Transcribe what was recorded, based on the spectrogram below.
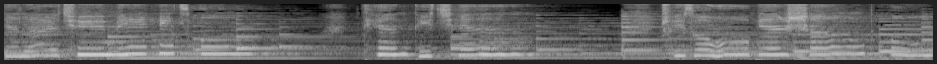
间来去迷踪天地间吹作无边伤痛。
